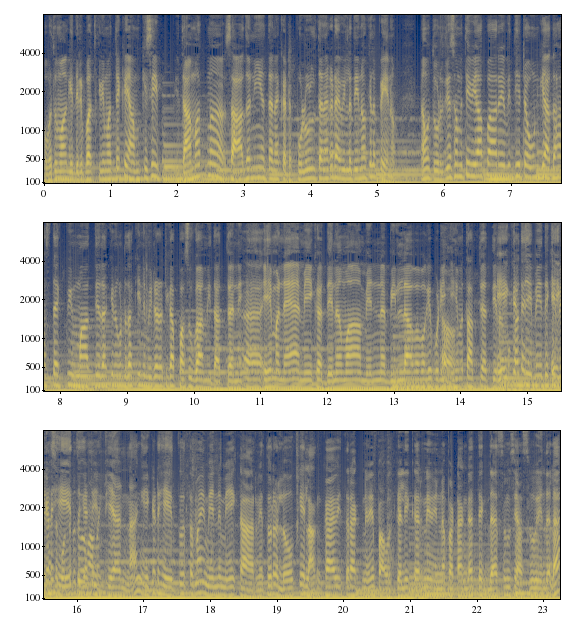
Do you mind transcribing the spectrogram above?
ඔබතුමා ඉදිරිපත් කිරීමත් එක යම් කිසි ඉතාමත්ම සාධනය තැනකට පුළුල් තැනකට ඇවිල්ල තිනෝ කියල පේනවා. නම තුරතිය සමති ව්‍යාපාරය විදිහට ඔවුන්ගේ අදහස් දැක්වීම මාධ්‍ය දකිනකට දකින්න මිට ටික පසුගාමි තත්වන්නේ එහෙම නෑ මේක දෙනවා මෙන්න බිල්ලාව වගේ පොඩි එහෙම තත්ව ඒකට මේ දෙක හේතු කියන්න ඒකට හේතුව තමයි මෙන්න මේ කාරණය තුර ලෝකේ ලංකා විතරක් නෙවේ පෞද්ගලි කරන කරණය වෙන්න පටන්ගත් එක් දසමසි අසුව ඉඳලා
